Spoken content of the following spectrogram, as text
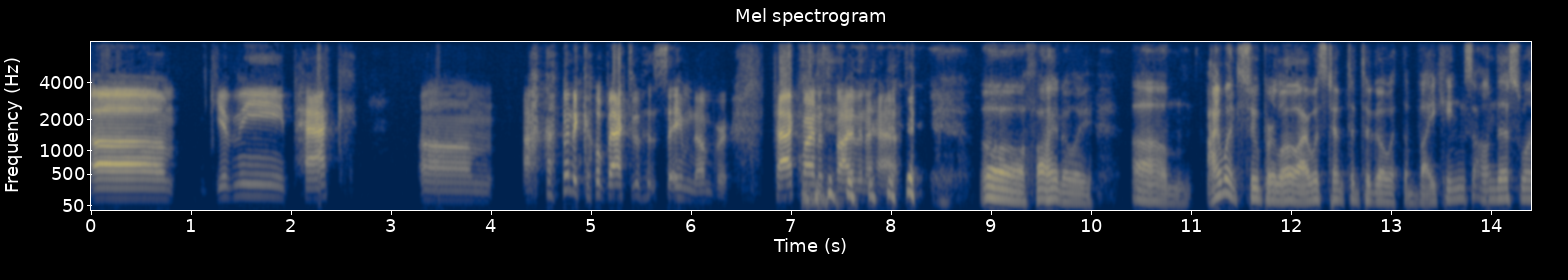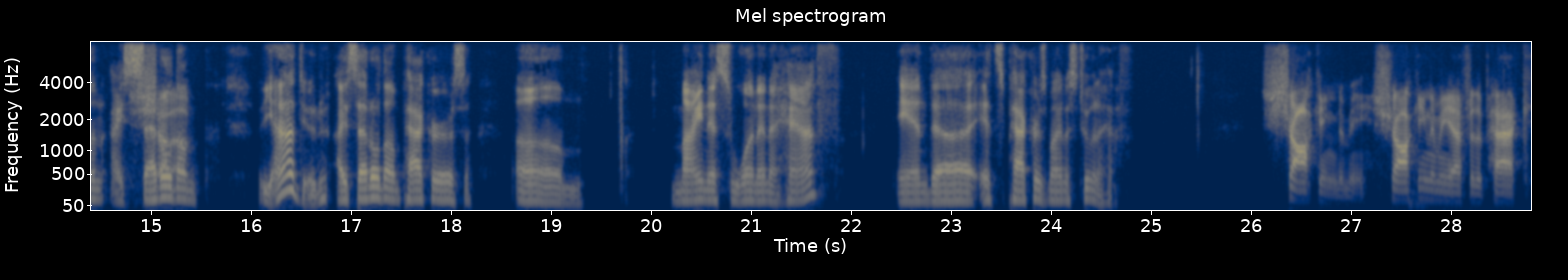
um give me pack um i'm gonna go back to the same number pack minus five and a half Oh, finally. Um, I went super low. I was tempted to go with the Vikings on this one. I settled on yeah, dude. I settled on Packers um minus one and a half. And uh it's Packers minus two and a half. Shocking to me. Shocking to me after the pack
